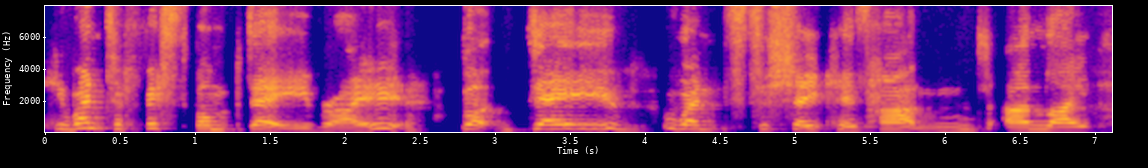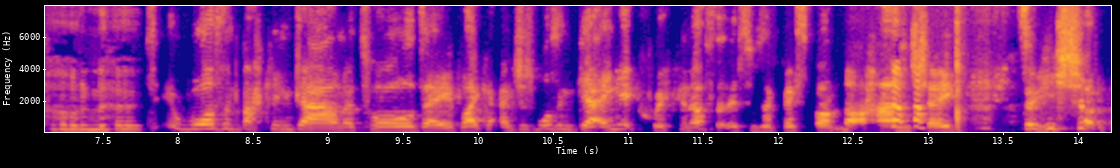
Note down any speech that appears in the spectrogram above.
he went to fist bump Dave, right? But Dave went to shake his hand, and like Oh no! it wasn't backing down at all, Dave. Like I just wasn't getting it quick enough that this was a fist bump, not a handshake. so he shook,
